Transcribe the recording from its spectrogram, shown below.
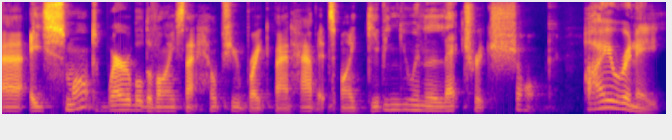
uh, a smart wearable device that helps you break bad habits by giving you an electric shock. Irony.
